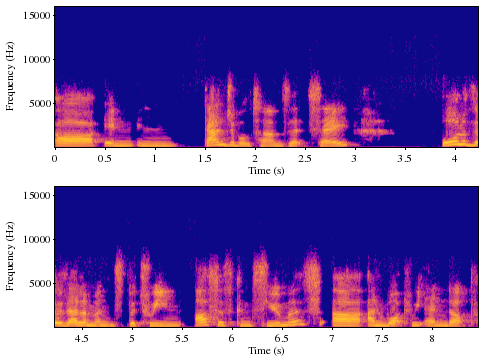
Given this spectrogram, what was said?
are in in tangible terms, let's say, all of those elements between us as consumers uh, and what we end up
